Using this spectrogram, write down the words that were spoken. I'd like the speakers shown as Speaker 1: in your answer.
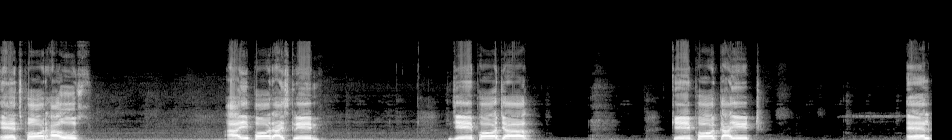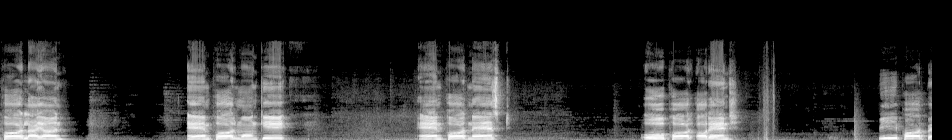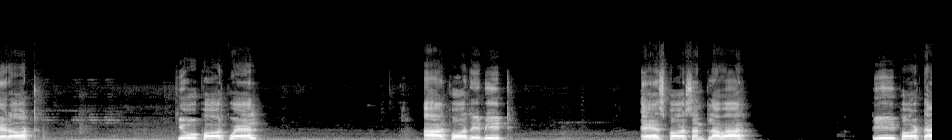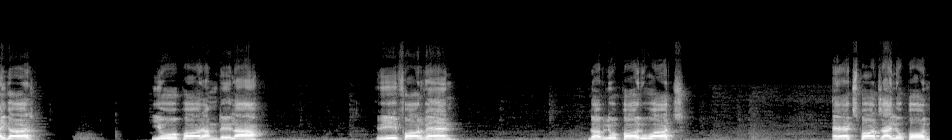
Speaker 1: H for house. I for ice cream. J for jug. K for kite. L for lion. M for monkey. N for nest. O for orange. P for parrot. Q for quail. R for rabbit. S for sunflower. T for tiger. U for umbrella. V for van. W for watch. X for xylophone.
